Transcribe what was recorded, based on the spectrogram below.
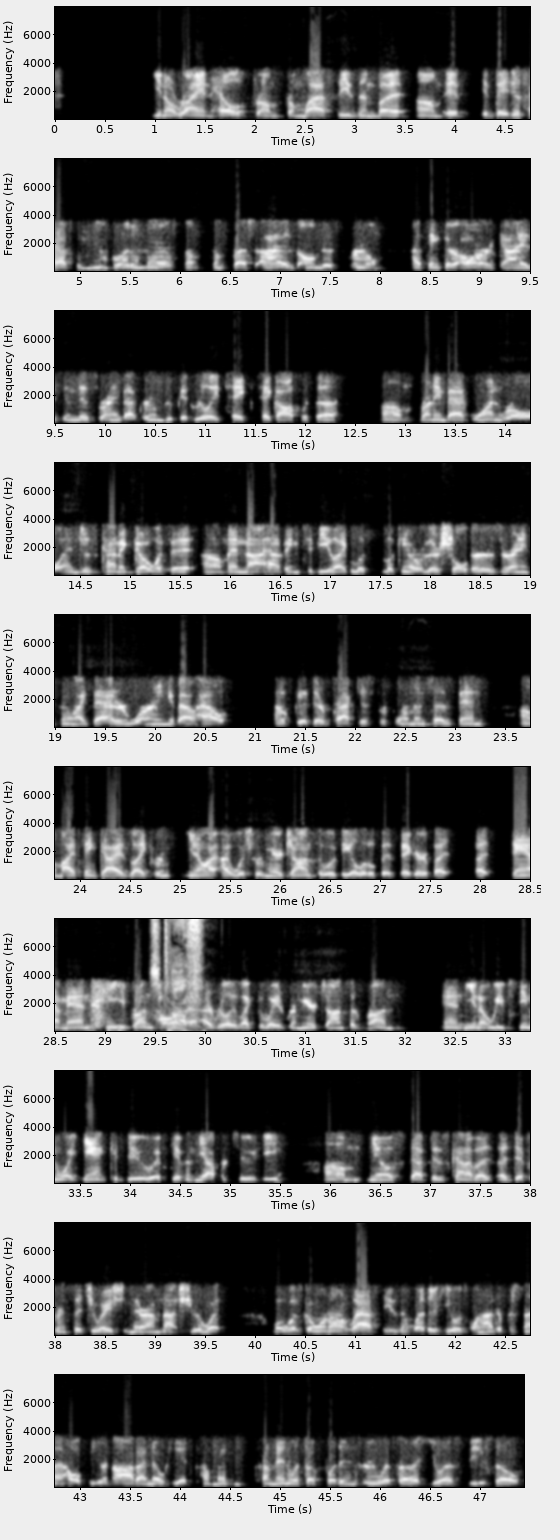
you know Ryan Held from from last season, but um, if if they just have some new blood in there, some some fresh eyes on this room, I think there are guys in this running back room who could really take take off with the um, running back one role and just kind of go with it um, and not having to be like look, looking over their shoulders or anything like that or worrying about how how good their practice performance has been. Um, I think guys like you know I, I wish Rahmir Johnson would be a little bit bigger, but but damn man, he runs it's hard. Tough. I really like the way Rahmir Johnson runs, and you know we've seen what Yant could do if given the opportunity. Um, you know, Stepp is kind of a, a different situation there. I'm not sure what what was going on last season, whether he was 100% healthy or not. I know he had come in come in with a foot injury with uh, USC. So,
